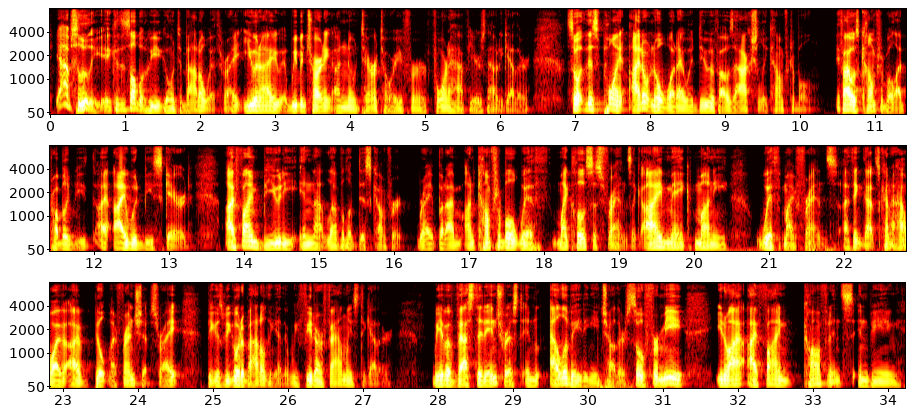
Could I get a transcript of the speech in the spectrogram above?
Yeah, absolutely. Because it's all about who you go into battle with, right? You and I, we've been charting unknown territory for four and a half years now together. So at this point, I don't know what I would do if I was actually comfortable. If I was comfortable, I'd probably be, I, I would be scared. I find beauty in that level of discomfort, right? But I'm uncomfortable with my closest friends. Like I make money with my friends. I think that's kind of how I've, I've built my friendships, right? Because we go to battle together, we feed our families together we have a vested interest in elevating each other. So for me, you know, I, I, find confidence in being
